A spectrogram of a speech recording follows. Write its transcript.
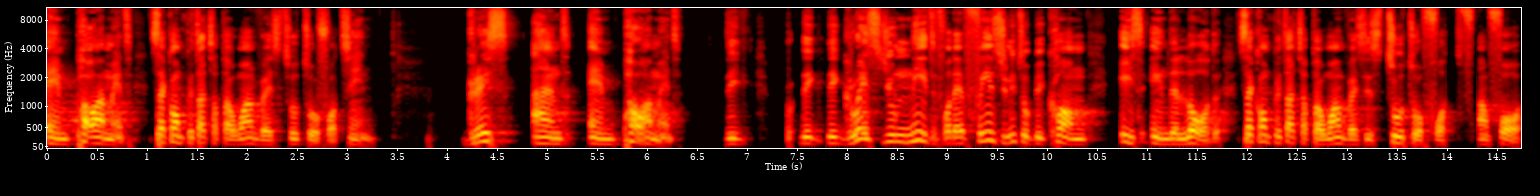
Empowerment. Second Peter chapter 1, verse 2 to 14. Grace and empowerment. The, the, the grace you need for the things you need to become is in the Lord. Second Peter chapter 1, verses 2 to 4 and 4.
